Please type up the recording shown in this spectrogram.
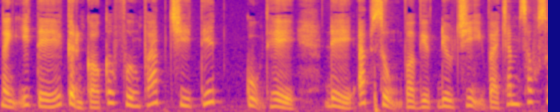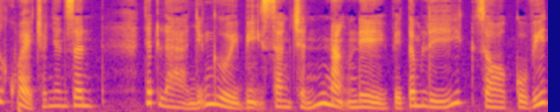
Ngành y tế cần có các phương pháp chi tiết, cụ thể để áp dụng vào việc điều trị và chăm sóc sức khỏe cho nhân dân – nhất là những người bị sang chấn nặng nề về tâm lý do Covid.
